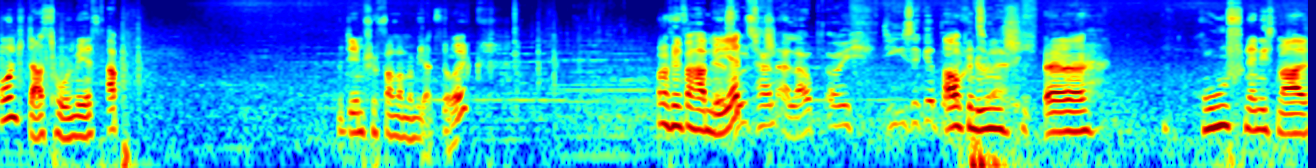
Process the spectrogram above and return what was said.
Und das holen wir jetzt ab. Mit dem Schiff fahren wir mal wieder zurück. Und auf jeden Fall haben wir Der jetzt auch genügend äh, Ruf, nenne ich es mal,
